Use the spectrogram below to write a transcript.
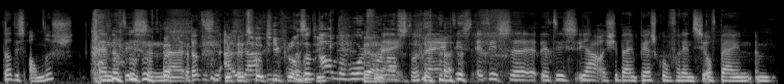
Dat is anders. En dat is een, uh, dat is een uitdaging. Dat is een ander woord voor lastig. Nee, het is, het is, uh, het is ja, als je bij een persconferentie of bij een, een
